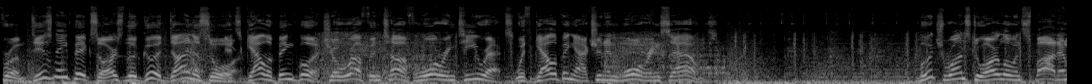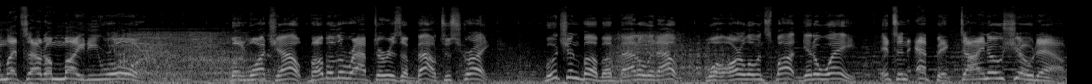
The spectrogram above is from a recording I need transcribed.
From Disney Pixar's The Good Dinosaur, it's Galloping Butch, a rough and tough roaring T-Rex with galloping action and roaring sounds. Butch runs to Arlo and Spot and lets out a mighty roar. But watch out, Bubba the Raptor is about to strike. Butch and Bubba battle it out while Arlo and Spot get away. It's an epic dino showdown.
